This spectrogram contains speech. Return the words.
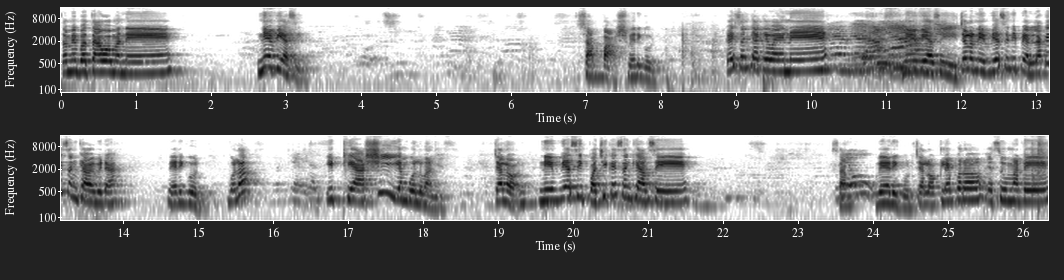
તમે બતાવો મને. નેવ્યાસી. શાબાશ. વેરી ગુડ કઈ સંખ્યા કહેવાય એને? નેવ્યાસી. ચલો નેવ્યાસીની પહેલાં કઈ સંખ્યા આવે બેટા? વેરી ગુડ બોલો. ઇઠ્યાસી એમ બોલવાનું. ચાલો નેવ્યાસી પછી કઈ સંખ્યા આવશે? વેરી ગુડ ચાલો ક્લેપ કરો એ શું માટે.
